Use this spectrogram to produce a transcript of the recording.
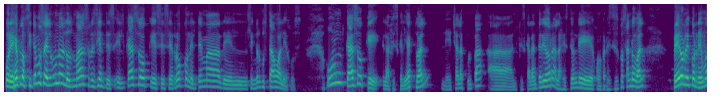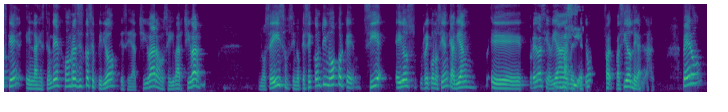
por ejemplo, citemos el, uno de los más recientes, el caso que se cerró con el tema del señor Gustavo Alejos. Un caso que la Fiscalía actual le echa la culpa al fiscal anterior, a la gestión de Juan Francisco Sandoval, pero recordemos que en la gestión de Juan Francisco se pidió que se archivara o se iba a archivar. No se hizo, sino que se continuó porque sí, ellos reconocían que habían eh, pruebas y había vacíos legales. Pero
